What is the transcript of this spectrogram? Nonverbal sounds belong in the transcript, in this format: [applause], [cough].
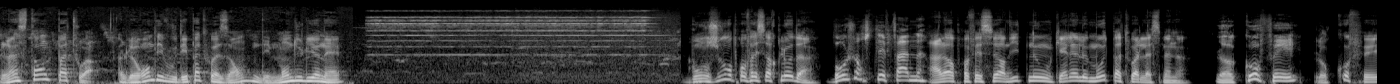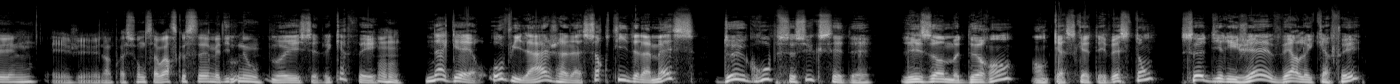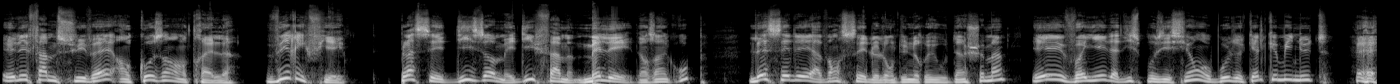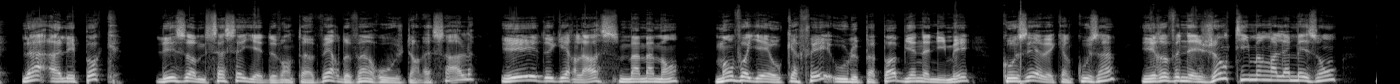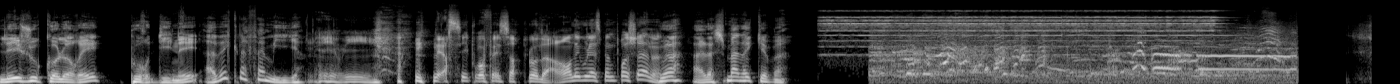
L'instant patois, le rendez-vous des patoisans des Monts du Lyonnais. Bonjour professeur Claude. Bonjour Stéphane. Alors professeur, dites-nous, quel est le mot de patois de la semaine? Le café. Le café. Et j'ai l'impression de savoir ce que c'est, mais dites-nous. Oui, c'est le café. Mhm. Naguère, au village, à la sortie de la messe, deux groupes se succédaient. Les hommes de rang, en casquette et veston, se dirigeaient vers le café et les femmes suivaient en causant entre elles. Vérifiez. Placez dix hommes et dix femmes mêlés dans un groupe, laissez-les avancer le long d'une rue ou d'un chemin et voyez la disposition au bout de quelques minutes. [laughs] Là, à l'époque, les hommes s'asseyaient devant un verre de vin rouge dans la salle et de guerre lasse, ma maman m'envoyait au café où le papa, bien animé, causait avec un cousin et revenait gentiment à la maison, les joues colorées pour dîner avec la famille. Eh oui, [laughs] merci professeur Claude. Rendez-vous la semaine prochaine. À la semaine à Kevin.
